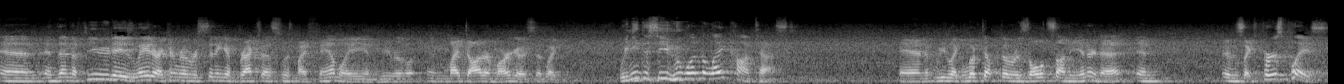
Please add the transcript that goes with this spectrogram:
and, and then a few days later, I can remember sitting at breakfast with my family, and we were, and my daughter Margot said, like, we need to see who won the light contest. And we like looked up the results on the internet, and it was like first place,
